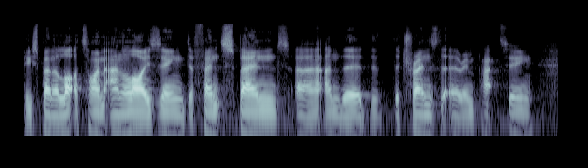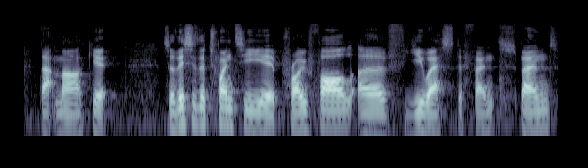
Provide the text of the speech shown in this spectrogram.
who spend a lot of time analyzing defense spend uh, and the, the, the, trends that are impacting that market. So this is the 20-year profile of US defense spend.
